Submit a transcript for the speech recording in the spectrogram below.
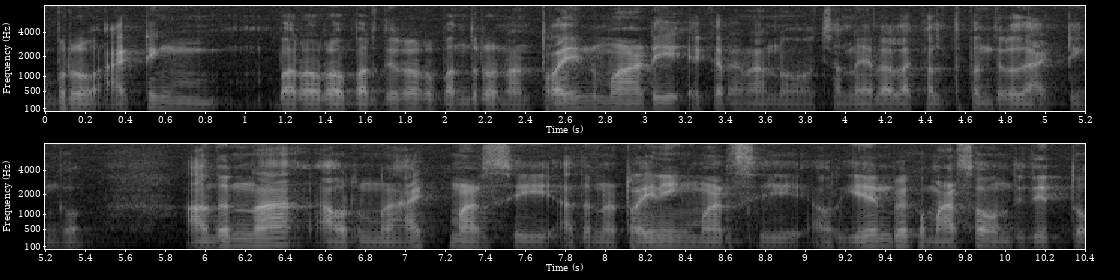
ಒಬ್ಬರು ಆ್ಯಕ್ಟಿಂಗ್ ಬರೋರು, ಬರ್ದಿರೋರು ಬಂದರು, ನಾನು ಟ್ರೈನ್ ಮಾಡಿ, ಯಾಕಂದರೆ ನಾನು ಚೆನ್ನೈಲೆಲ್ಲ ಕಲ್ತು ಬಂದಿರೋದು ಆ್ಯಕ್ಟಿಂಗು ಅದನ್ನು ಅವ್ರನ್ನ ಆ್ಯಕ್ಟ್ ಮಾಡಿಸಿ, ಅದನ್ನು ಟ್ರೈನಿಂಗ್ ಮಾಡಿಸಿ, ಅವ್ರಿಗೆ ಏನು ಬೇಕೋ ಮಾಡಿಸೋ ಒಂದು ಇದಿತ್ತು.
